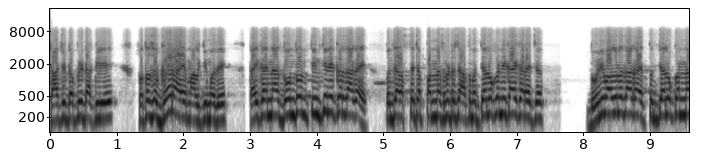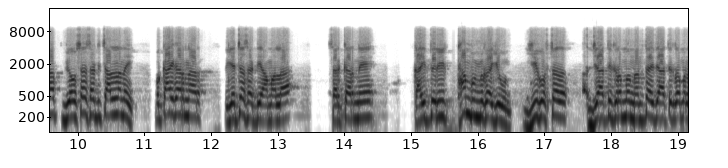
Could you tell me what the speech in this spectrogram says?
चहाची टपरी टाकली स्वतःचं घर आहे मालकीमध्ये. काही काहींना दोन दोन तीन तीन एकर जागा आहे. पण त्या रस्त्याच्या पन्नास मीटरच्या आतमध्ये त्या लोकांनी काय करायचं? दोन्ही बाजूला जागा आहेत पण त्या लोकांना व्यवसायासाठी चालना नाही. मग काय करणार? याच्यासाठी आम्हाला सरकारने काहीतरी ठाम भूमिका घेऊन ही गोष्ट जे अतिक्रमण म्हणताय ते अतिक्रमण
